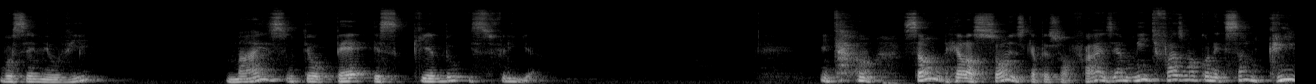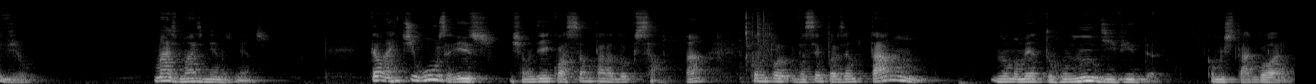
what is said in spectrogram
você me ouvir, mais o teu pé esquerdo esfria. Então, são relações que a pessoa faz e a mente faz uma conexão incrível. Mais, mais, menos, menos. Então, a gente usa isso, chama de equação paradoxal. Tá? Quando você, por exemplo, está num, num momento ruim de vida, como está agora,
